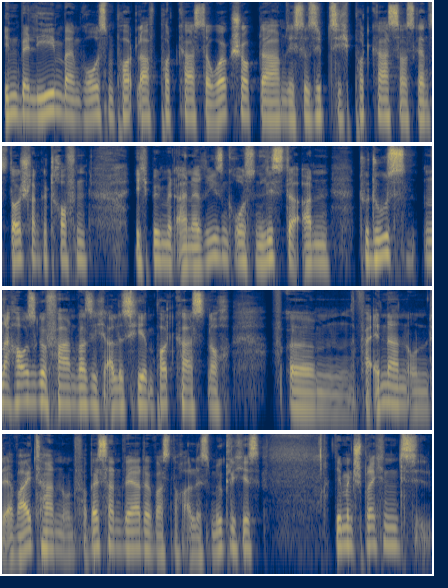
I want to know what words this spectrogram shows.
in Berlin beim großen Podlove Podcaster Workshop. Da haben sich so 70 Podcaster aus ganz Deutschland getroffen. Ich bin mit einer riesengroßen Liste an To-Dos nach Hause gefahren, was ich alles hier im Podcast noch ähm, verändern und erweitern und verbessern werde, was noch alles möglich ist. Dementsprechend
